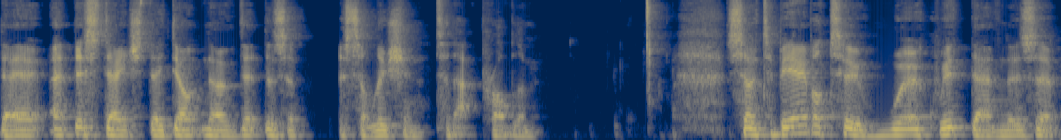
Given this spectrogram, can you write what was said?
they at this stage they don't know that there's a, a solution to that problem. So to be able to work with them, there's a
